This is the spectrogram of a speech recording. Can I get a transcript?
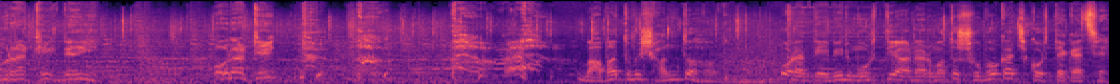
ওরা ঠিক নেই। ওরা ঠিক বাবা তুমি শান্ত হও। ওরা দেবীর মূর্তি আনার মতো শুভ কাজ করতে গেছে।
